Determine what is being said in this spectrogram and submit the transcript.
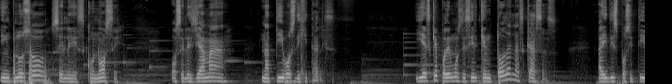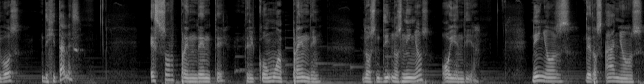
Incluso se les conoce o se les llama nativos digitales. Y es que podemos decir que en todas las casas hay dispositivos digitales. Es sorprendente del cómo aprenden los, los niños hoy en día. Niños de dos años,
